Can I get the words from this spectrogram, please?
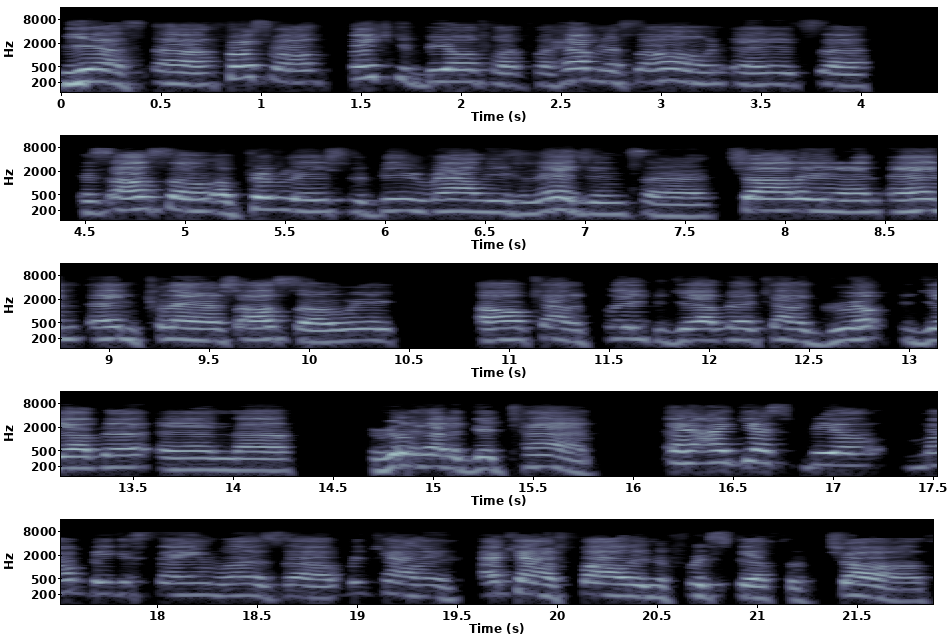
Yes. Uh, first of all, thank you, Bill, for, for having us on. And it's uh, it's also a privilege to be around these legends. Uh, Charlie and, and, and Clarence also, we all kind of played together, kind of grew up together, and uh, really had a good time. And I guess, Bill, my biggest thing was we kind of, I kind of followed in the footsteps of Charles.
